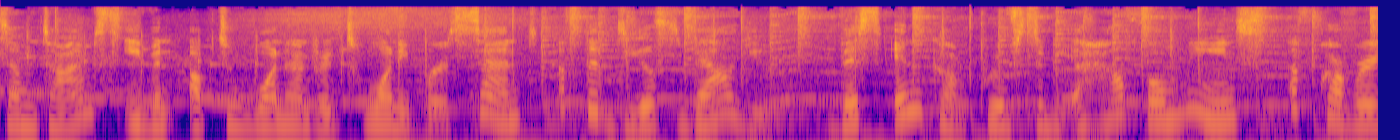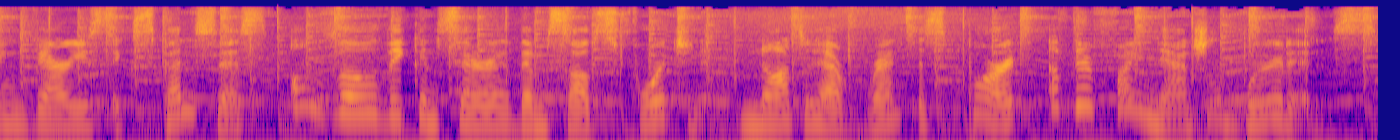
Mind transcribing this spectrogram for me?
sometimes even up to 120% of the deal's value. This income proves to be a helpful means of covering various expenses, although they consider themselves fortunate not to have rent as part of their financial burdens.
